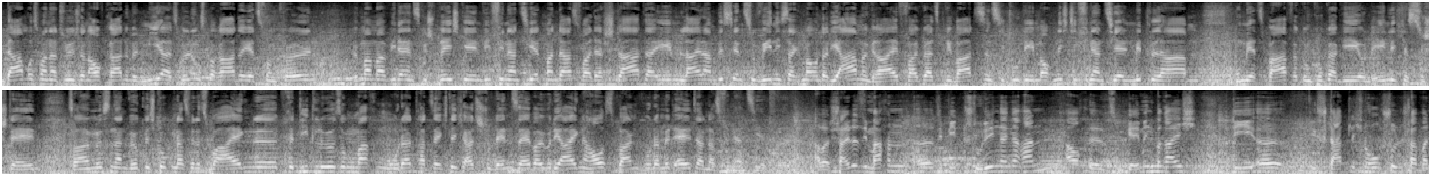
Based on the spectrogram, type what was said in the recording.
Und da muss man natürlich dann auch gerade mit mir als Bildungsberater jetzt von Köln immer mal wieder ins Gespräch gehen, wie finanziert man das, weil der Staat da eben leider ein bisschen zu wenig, sag ich mal, unter die Arme greift, weil wir als privates Institut eben auch nicht die finanziellen Mittel haben, um jetzt BAföG und KKG und ähnliches zu stellen, sondern wir müssen dann wirklich gucken, dass wir das über eigene Kreditlösungen machen oder tatsächlich als Student selber über die eigene Hausbank oder mit Eltern das finanziert wird. Aber scheide, Sie machen, äh, Sie bieten Studiengänge an, auch äh, zum Gaming-Bereich, die äh, die staatlichen Hochschulen scheinbar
